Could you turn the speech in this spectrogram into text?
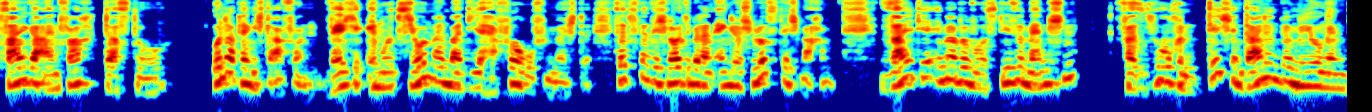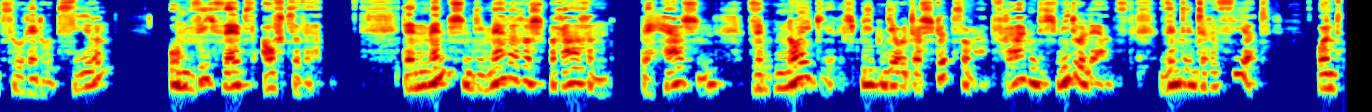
zeige einfach, dass du Unabhängig davon, welche Emotion man bei dir hervorrufen möchte, selbst wenn sich Leute über dein Englisch lustig machen, sei dir immer bewusst, diese Menschen versuchen dich in deinen Bemühungen zu reduzieren, um sich selbst aufzuwerten. Denn Menschen, die mehrere Sprachen beherrschen, sind neugierig, bieten dir Unterstützung an, fragen dich, wie du lernst, sind interessiert und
